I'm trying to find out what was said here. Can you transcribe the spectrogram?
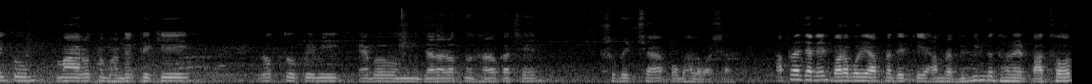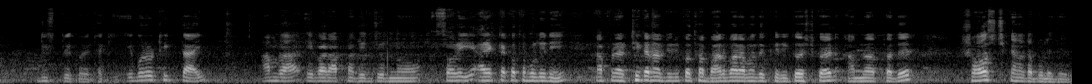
আলাইকুম। মা রত্ন ভাণ্ডার থেকে রত্নপ্রেমিক এবং যারা রত্ন ধারক আছেন, শুভেচ্ছা ও ভালোবাসা। আপনারা জানেন, বরাবরই আপনাদেরকে আমরা বিভিন্ন ধরনের পাথর ডিসপ্লে করে থাকি। এবারও ঠিক তাই। আমরা এবার আপনাদের জন্য সরি আরেকটা কথা বলে নিই। আপনারা ঠিকানাটির কথা বারবার আমাদেরকে রিকোয়েস্ট করেন, আমরা আপনাদের সহজ ঠিকানাটা বলে দেব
